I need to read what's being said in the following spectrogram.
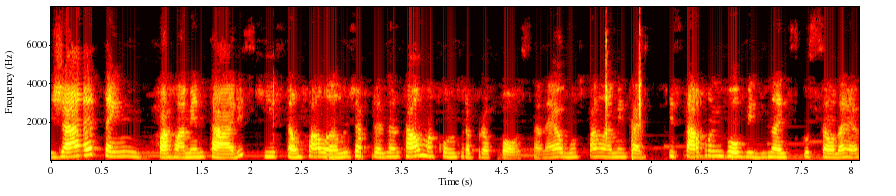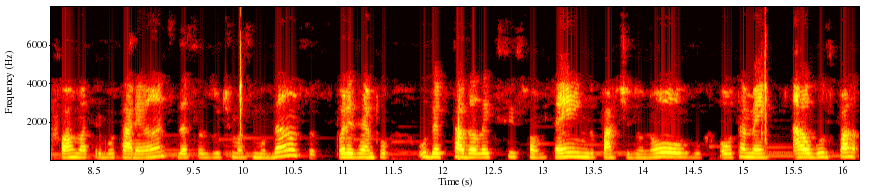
Já tem parlamentares que estão falando de apresentar uma contraproposta, né? Alguns parlamentares que estavam envolvidos na discussão da reforma tributária antes dessas últimas mudanças, por exemplo, o deputado Alexis Fontaine, do Partido Novo, ou também alguns par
